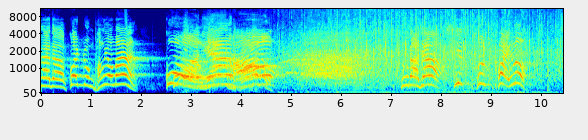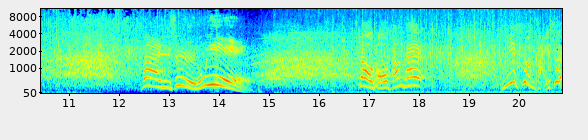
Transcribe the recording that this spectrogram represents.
爱的观众朋友们，过年好！祝大家新春快乐！万事如意，笑口常开，一顺百顺。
